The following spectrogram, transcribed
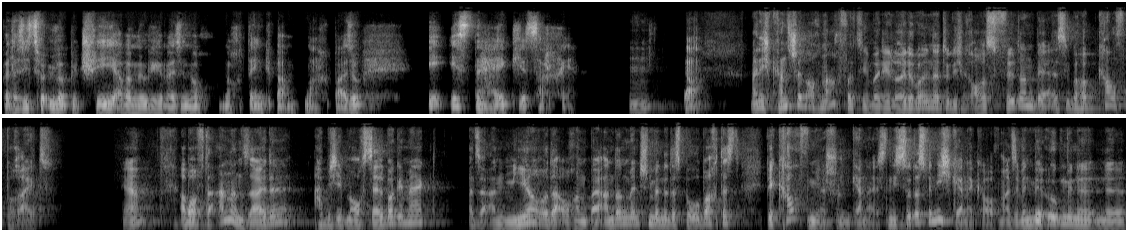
weil das ist zwar über Budget, aber möglicherweise noch, noch denkbar und machbar. Also ist eine heikle Sache. Mhm. Ja. Ich meine, ich kann es schon auch nachvollziehen, weil die Leute wollen natürlich rausfiltern, wer ist überhaupt kaufbereit. Ja? Aber auf der anderen Seite habe ich eben auch selber gemerkt, also an mir oder auch an bei anderen Menschen, wenn du das beobachtest, wir kaufen ja schon gerne. Es ist nicht so, dass wir nicht gerne kaufen. Also wenn wir irgendwie eine, eine,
